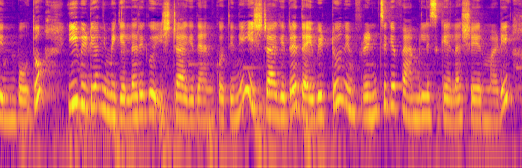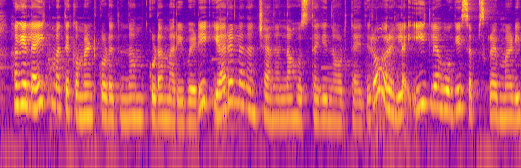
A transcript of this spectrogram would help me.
ತಿನ್ಬೋದು. ಈ ವಿಡಿಯೋ ನಿಮಗೆಲ್ಲರಿಗೂ ಇಷ್ಟ ಆಗಿದೆ ಅನ್ಕೋತೀನಿ. ಇಷ್ಟ ಆಗಿದ್ರೆ ದಯವಿಟ್ಟು ನಿಮ್ಮ ಫ್ರೆಂಡ್ಸ್ಗೆ ಫ್ಯಾಮಿಲೀಸ್ಗೆ ಎಲ್ಲ ಶೇರ್ ಮಾಡಿ. ಹಾಗೆ ಲೈಕ್ ಮತ್ತು ಕಮೆಂಟ್ ಕೊಡೋದನ್ನು ಕೂಡ ಮರಿಬೇಡಿ. ಯಾರೆಲ್ಲ ನನ್ನ ಚಾನಲ್ನ ಹೊಸದಾಗಿ ನೋಡ್ತಾ ಇದ್ದೀರೋ ಅವರೆಲ್ಲ ಈಗಲೇ ಹೋಗಿ ಸಬ್ಸ್ಕ್ರೈಬ್ ಮಾಡಿ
